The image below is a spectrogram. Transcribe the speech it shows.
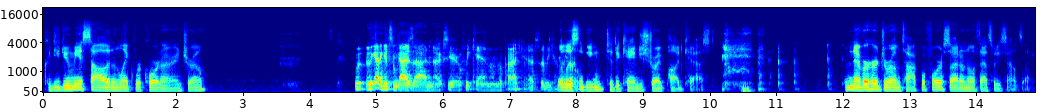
could you do me a solid and like record our intro? We, we got to get some guys on next year if we can on the podcast. That'd be You're listening to the Candy Stripe podcast. I've never heard Jerome talk before, so I don't know if that's what he sounds like.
